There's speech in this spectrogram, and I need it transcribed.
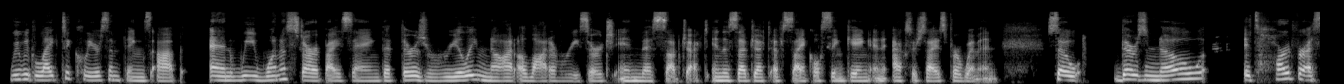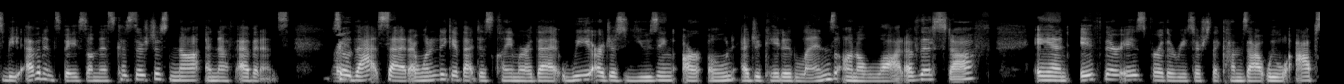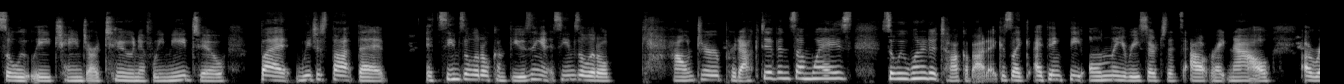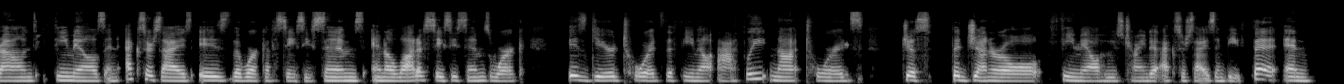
We would like to clear some things up. And we want to start by saying that there's really not a lot of research in this subject, in the subject of cycle syncing and exercise for women. So there's no it's hard for us to be evidence based on this because there's just not enough evidence. Right. So that said, I wanted to give that disclaimer that we are just using our own educated lens on a lot of this stuff. And if there is further research that comes out, we will absolutely change our tune if we need to. But we just thought that it seems a little confusing and it seems a little counterproductive in some ways. So we wanted to talk about it because like I think the only research that's out right now around females and exercise is the work of Stacy Sims and a lot of Stacy Sims work is geared towards the female athlete, not towards just the general female who's trying to exercise and be fit and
